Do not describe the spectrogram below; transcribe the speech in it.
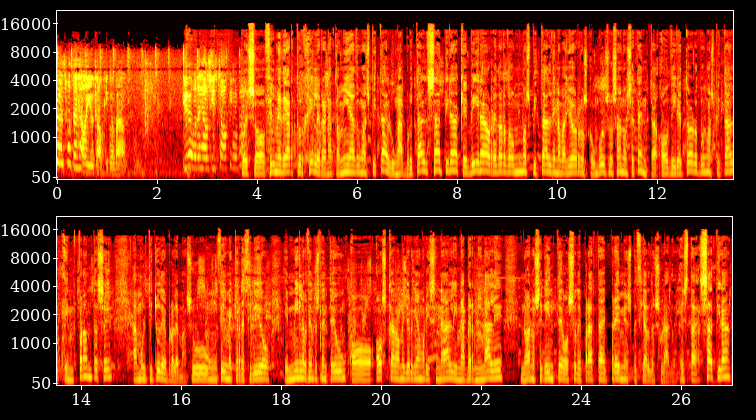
Rose, what the hell are you talking about? Pois o filme de Arthur Hiller, Anatomía dun hospital, unha brutal sátira que vira ao redor dun hospital de Nova York nos convulsos anos 70. O director dun hospital enfrontase a multitude de problemas. Un filme que recibiu en 1971 o Óscar ao mellor guión original e na Berninale no ano seguinte Oso de Prata e Premio Especial do Xurado. Esta sátira,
